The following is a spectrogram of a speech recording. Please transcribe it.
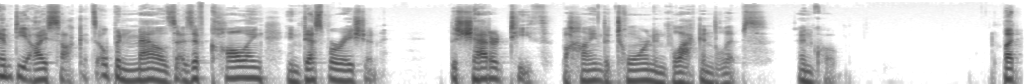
empty eye sockets, open mouths as if calling in desperation, the shattered teeth behind the torn and blackened lips. But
